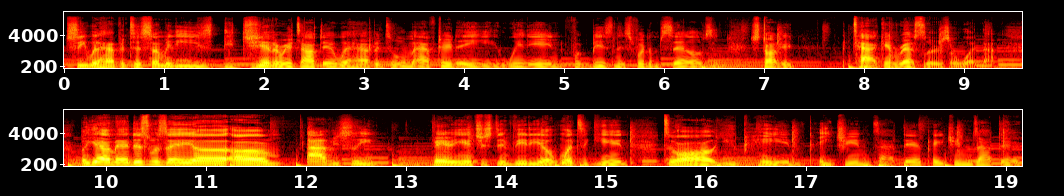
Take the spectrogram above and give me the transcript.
See what happened to some of these degenerates out there. What happened to them after they went in for business for themselves and started attacking wrestlers or whatnot. But yeah, man, this was a uh, um obviously very interesting video. Once again, to all you paying patrons out there, patrons out there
